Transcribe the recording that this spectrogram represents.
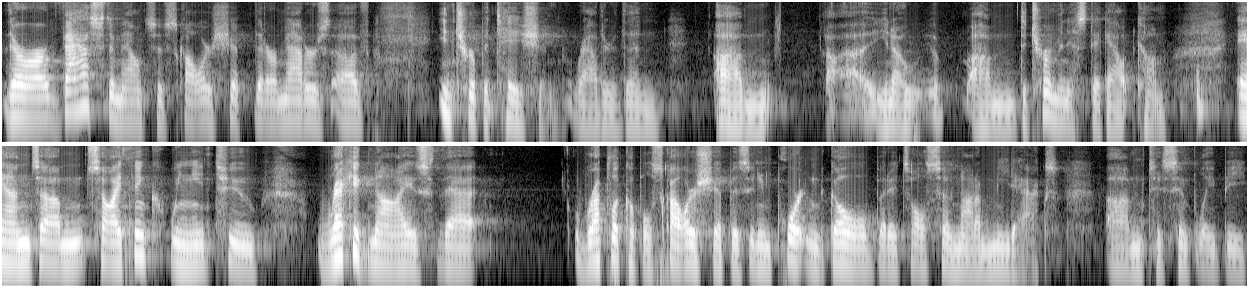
There are vast amounts of scholarship that are matters of interpretation rather than, um, uh, you know, um, deterministic outcome. And um, so I think we need to recognize that replicable scholarship is an important goal, but it's also not a meat axe um, to simply be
